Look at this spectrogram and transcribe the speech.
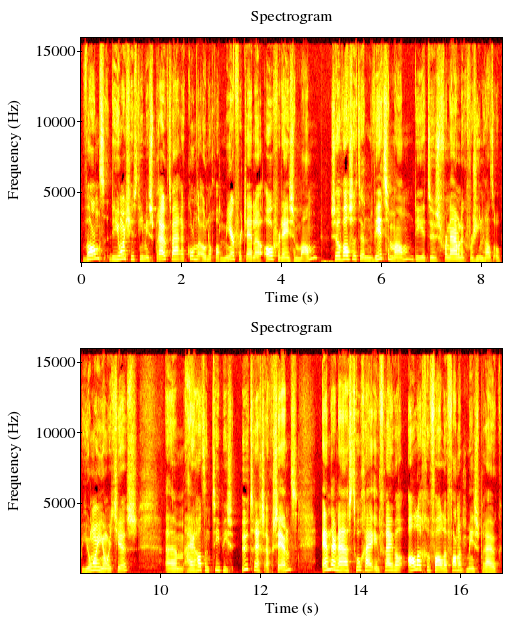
Want de jongetjes die misbruikt waren, konden ook nog wat meer vertellen over deze man. Zo was het een witte man die het dus voornamelijk voorzien had op jonge jongetjes. Ehm, hij had een typisch Utrechts accent en daarnaast droeg hij in vrijwel alle gevallen van het misbruik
